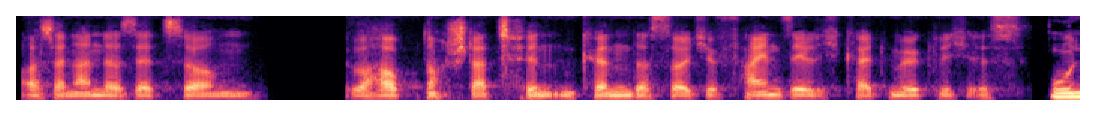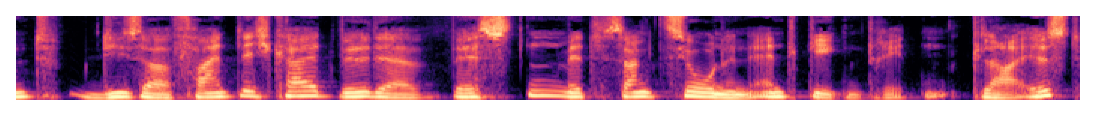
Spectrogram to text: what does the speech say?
Auseinandersetzungen überhaupt noch stattfinden können, dass solche Feindseligkeit möglich ist. Und dieser Feindlichkeit will der Westen mit Sanktionen entgegentreten. Klar ist,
